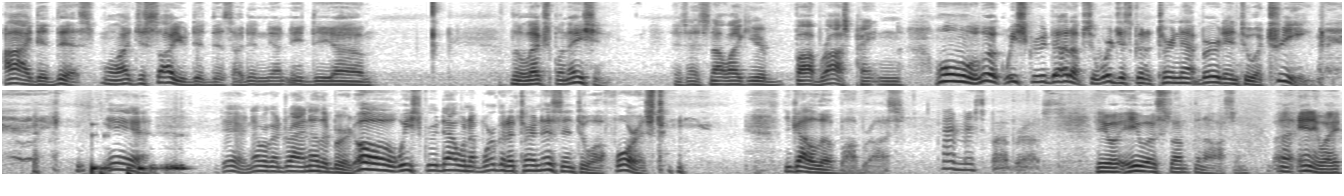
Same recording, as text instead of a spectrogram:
I did this. Well, I just saw you did this. I didn't need the um little explanation. It's, it's not like you're Bob Ross painting, oh, look, we screwed that up, so we're just going to turn that bird into a tree. yeah. There, now we're going to try another bird. Oh, we screwed that one up. We're going to turn this into a forest. you got to love Bob Ross. I miss Bob Ross. He, he was something awesome. Uh, anyway,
